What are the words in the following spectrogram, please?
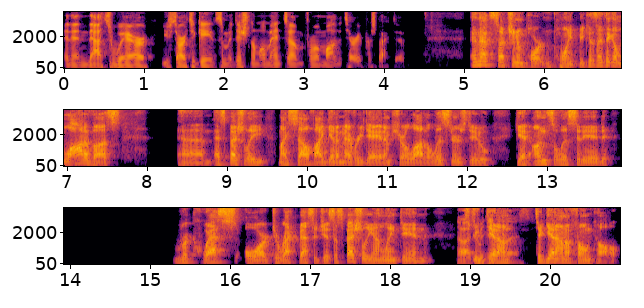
and then that's where you start to gain some additional momentum from a monetary perspective. And that's such an important point because i think a lot of us um, especially myself i get them every day and i'm sure a lot of listeners do get unsolicited requests or direct messages especially on linkedin oh, to get on to get on a phone call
